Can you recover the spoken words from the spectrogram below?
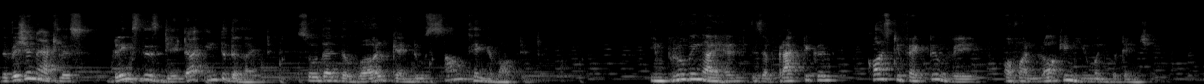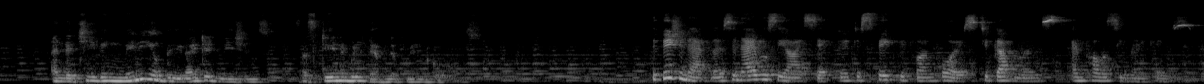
The Vision Atlas brings this data into the light so that the world can do something about it. Improving eye health is a practical, cost-effective way of unlocking human potential and achieving many of the United Nations Sustainable Development Goals. The Vision Atlas enables the eye sector to speak with one voice to governments and policymakers.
